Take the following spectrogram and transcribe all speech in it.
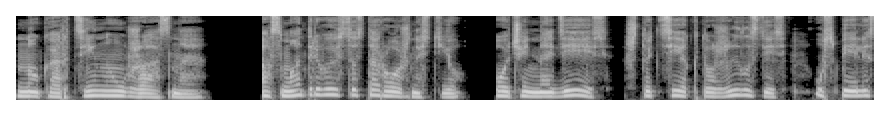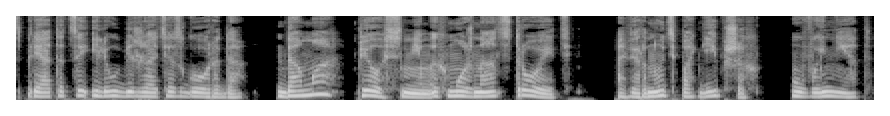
но картина ужасная. Осматриваюсь с осторожностью, очень надеясь, что те, кто жил здесь, успели спрятаться или убежать из города. Дома, пес с ним, их можно отстроить, а вернуть погибших, увы, нет.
